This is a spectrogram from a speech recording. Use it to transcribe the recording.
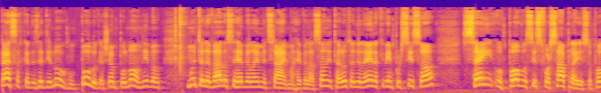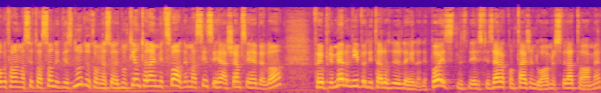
Pesach quer dizer de luz, um pulo que Hashem pulou, um nível muito elevado se revelou em Mitzrayim. Uma revelação de taruta de leila que vem por si só, sem o povo se esforçar para isso. O povo estava numa situação de desnudo como nação, não tinham Torá em Mitzvot, mesmo assim se Hashem se revelou. Foi o primeiro nível de taruta de leila. Depois, eles fizeram a contagem do Homer, Sfirat Homer,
